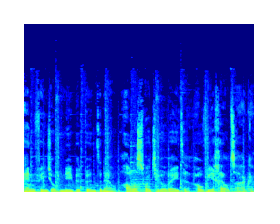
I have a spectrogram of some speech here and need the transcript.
en vind je op nieuwbit.nl alles wat je wil weten over je geldzaken.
